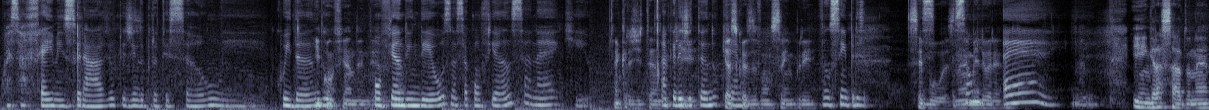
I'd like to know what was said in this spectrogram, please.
com essa fé imensurável, pedindo proteção e cuidando, E confiando em Deus. confiando né? em Deus, nessa confiança, né? Que Acreditando. Acreditando que, que as é- coisas vão sempre vão sempre ser boas, né? são- Melhorando. É, E é engraçado, né?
